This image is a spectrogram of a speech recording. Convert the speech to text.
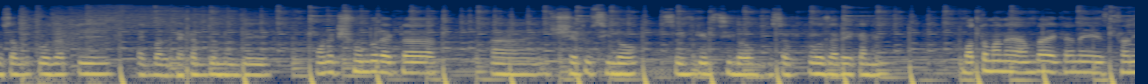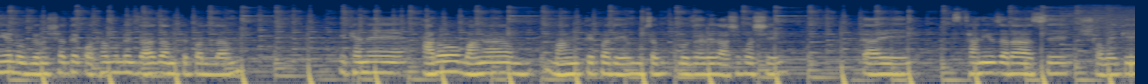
মুসাফির ক্লোজারটি একবার দেখার জন্য যে অনেক সুন্দর একটা সেতু ছিল, সুইচ গেট ছিল মুসাফির ক্লোজারে এখানে। বর্তমানে আমরা এখানে স্থানীয় লোকজনের সাথে কথা বলে যা জানতে পারলাম এখানে আরও ভাঙা ভাঙতে পারে মুসাফির ক্লোজারের আশেপাশে। তাই স্থানীয় যারা আছে, সবাইকে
